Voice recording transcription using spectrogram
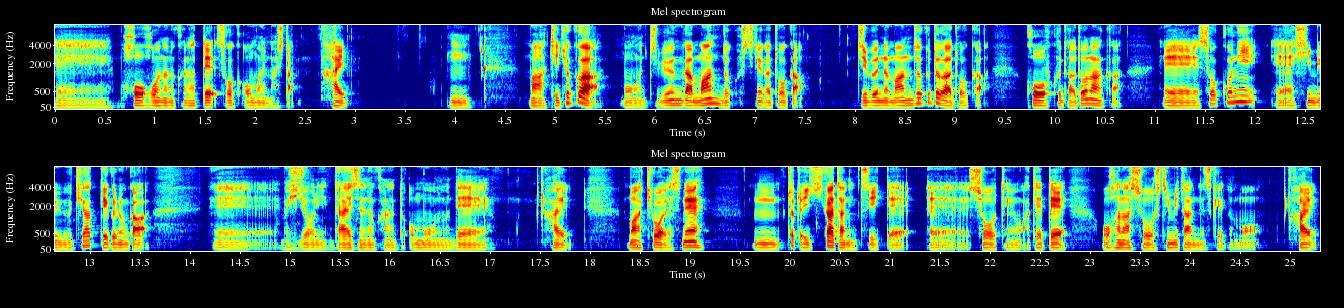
えー、方法なのかなってすごく思いました。はい。うん。まあ結局はもう自分が満足してるかどうか自分の満足度がどうか幸福度はどうなのか、えー、そこに、日々向き合っていくのが、えー、非常に大事なのかなと思うので、はい。まあ今日はですね、うん、ちょっと生き方について、えー、焦点を当ててお話をしてみたんですけれども、はい。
